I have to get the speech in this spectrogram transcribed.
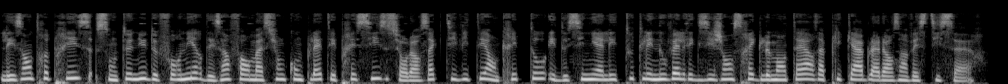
Les entreprises sont tenues de fournir des informations complètes et précises sur leurs activités en crypto et de signaler toutes les nouvelles exigences réglementaires applicables à leurs investisseurs.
